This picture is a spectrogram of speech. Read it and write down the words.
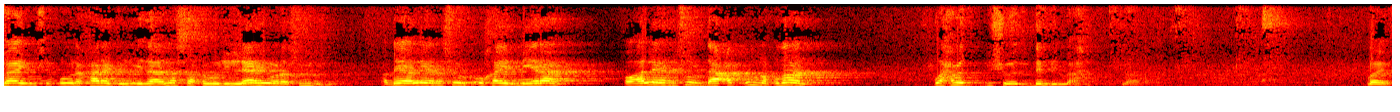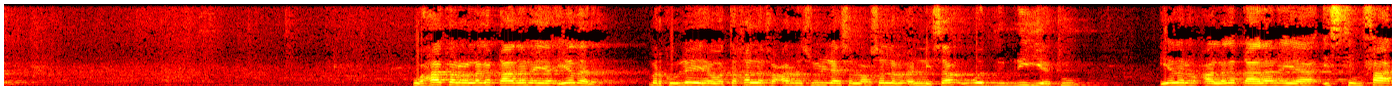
maa yunfiquuna xarajun idaa nasaxuu lilaahi warasuulihi hadday alleh rasuulka u khayr miiraan oo alleh rasuul daacad u noqdaan waxba dushooda dembi ma aha. Waxaa kaloo laga qaadanayaa iyadana markuu leeyahay watakhallafa can rasuuli illahi sal ly slam annisaau waduriyatu iyadana waxaa laga qaadanayaa istinfaar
